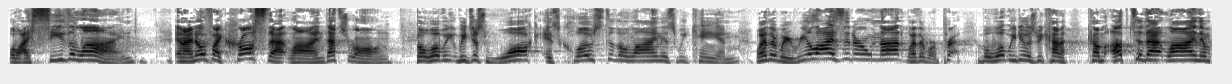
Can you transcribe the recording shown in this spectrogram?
Well, I see the line, and I know if I cross that line, that's wrong. But what we, we just walk as close to the line as we can, whether we realize it or not, whether we're, pre- but what we do is we kind of come up to that line and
